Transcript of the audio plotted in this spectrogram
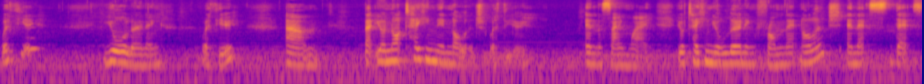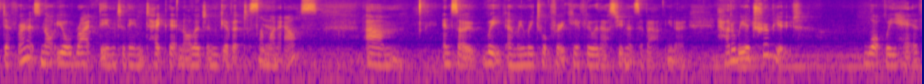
with you, your learning with you, um, but you're not taking their knowledge with you in the same way. You're taking your learning from that knowledge, and that's that's different. It's not your right then to then take that knowledge and give it to someone else. Um, and so we, I mean, we talk very carefully with our students about, you know, how do we attribute what we have,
